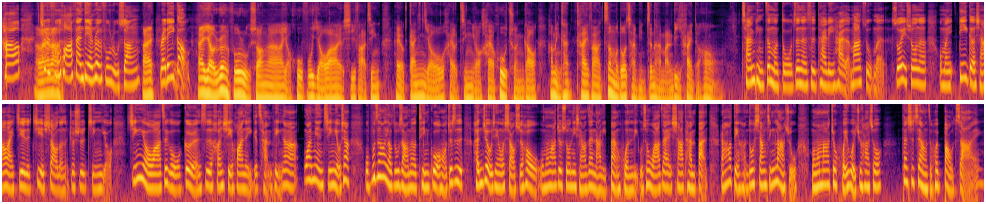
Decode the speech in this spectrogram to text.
好，去福华饭店润肤乳霜，来，Ready Go！哎，有润肤乳霜啊，有护肤油啊，有洗发精，还有甘油，还有精油，还有护唇膏。他们你看，开发了这么多产品，真的还蛮厉害的吼。产品这么多，真的是太厉害了，妈祖们。所以说呢，我们第一个想要来接着介绍的呢，就是精油。精油啊，这个我个人是很喜欢的一个产品。那外面精油，像我不知道姚组长有没有听过哈，就是很久以前我小时候，我妈妈就说，你想要在哪里办婚礼，我说我要在沙滩办，然后点很多香精蜡烛，我妈妈就回我一句，她说，但是这样子会爆炸哎、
